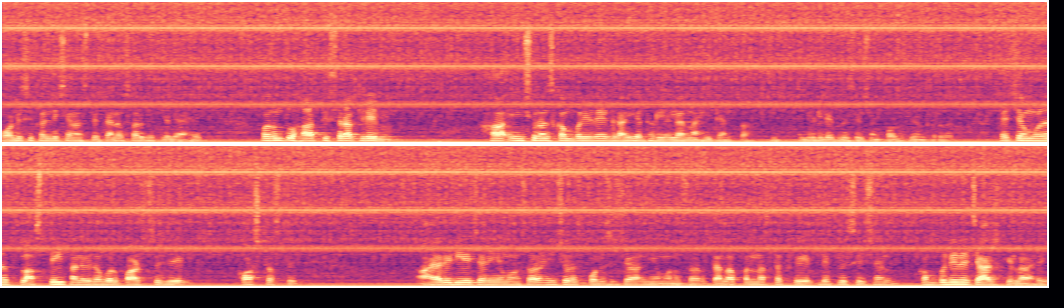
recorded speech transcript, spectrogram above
पॉलिसी कंडिशन असते त्यानुसार घेतलेले आहेत. परंतु हा तिसरा क्लेम हा इन्शुरन्स कंपनीने ग्राह्य धरलेला नाही त्यांचा नीड डेप्रिसिएशन पॉलिसी अंतर्गत. त्याच्यामुळे प्लास्टिक आणि रबर पार्ट्सचे जे कॉस्ट असते आय आर डी एच्या नियमानुसार इन्शुरन्स पॉलिसीच्या नियमानुसार त्याला पन्नास टक्के डेप्रिसिएशन कंपनीने चार्ज केलं आहे.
